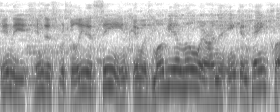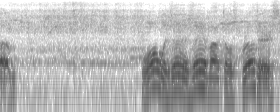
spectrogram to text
In the in this deleted scene, it was Muggy and Lowly on the Ink and Paint Club. What was understood about those brothers?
